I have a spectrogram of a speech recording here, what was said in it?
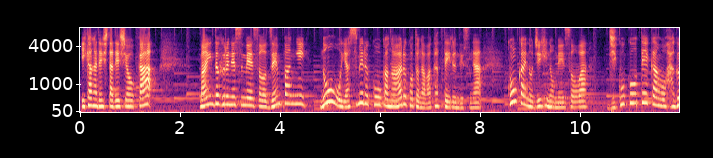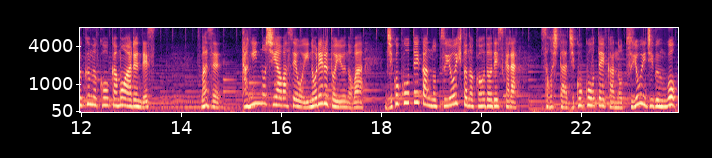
いかがでしたでしょうか？マインドフルネス瞑想全般に脳を休める効果があることが分かっているんですが今回の慈悲の瞑想は自己肯定感を育む効果もあるんです。まず他人の幸せを祈れるというのは自己肯定感の強い人の行動ですからそうした自己肯定感の強い自分を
